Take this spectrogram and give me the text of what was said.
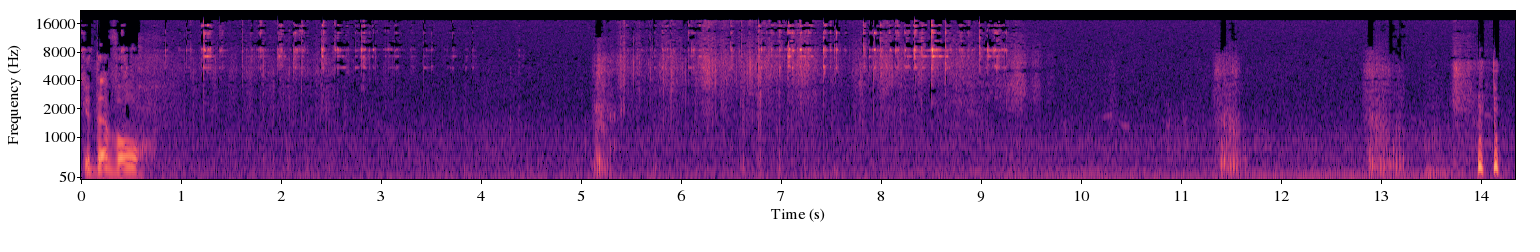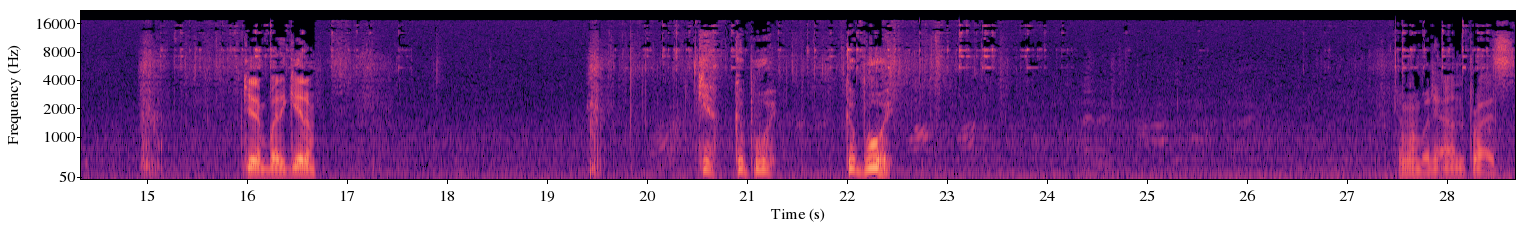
Get that vole. Get him, buddy. Get him. Get him. Good boy. Good boy. Come on, buddy. On the prize.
